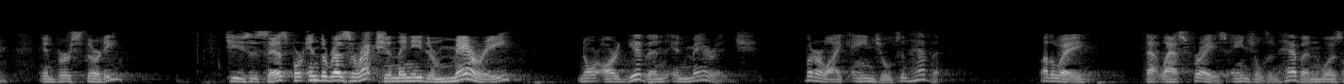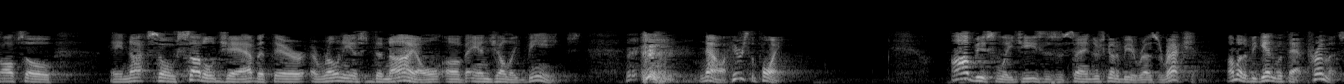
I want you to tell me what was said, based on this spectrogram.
in verse 30, Jesus says, For in the resurrection they neither marry nor are given in marriage but are like angels in heaven. By the way, that last phrase, angels in heaven, was also a not so subtle jab at their erroneous denial of angelic beings. now, here's the point. Obviously, Jesus is saying there's going to be a resurrection. I'm going to begin with that premise.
